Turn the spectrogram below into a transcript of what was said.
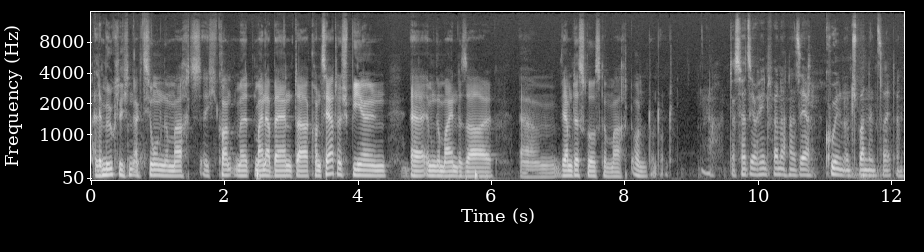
alle möglichen Aktionen gemacht. Ich konnte mit meiner Band da Konzerte spielen äh, im Gemeindesaal. Ähm, wir haben Discos gemacht und, und, und. Ja, das hört sich auf jeden Fall nach einer sehr coolen und spannenden Zeit an.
